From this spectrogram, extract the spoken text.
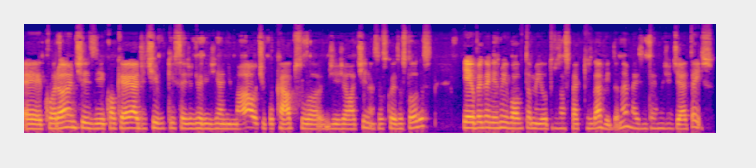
é, corantes e qualquer aditivo que seja de origem animal, tipo cápsula de gelatina, essas coisas todas. E aí o veganismo envolve também outros aspectos da vida, né? Mas em termos de dieta é isso.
